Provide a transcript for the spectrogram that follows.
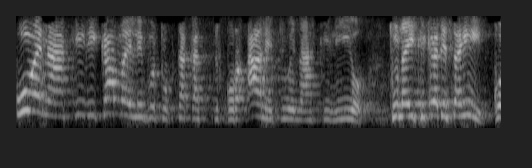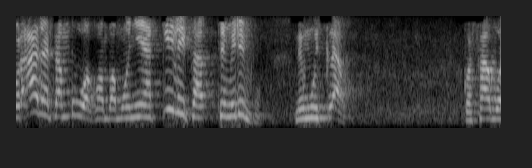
uwe na akili kama ilivyotutaka Qur'ani tuwe na akili hiyo. Tuna itikadi sahihi. Qur'ani atambua kwamba mwenye akili timilifu ni Muislamu. Kwa sababu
